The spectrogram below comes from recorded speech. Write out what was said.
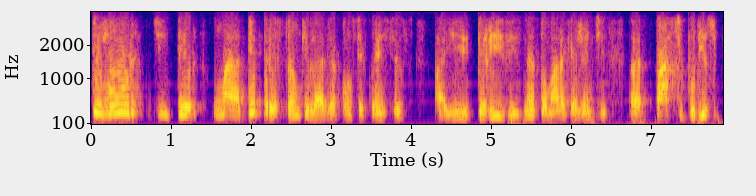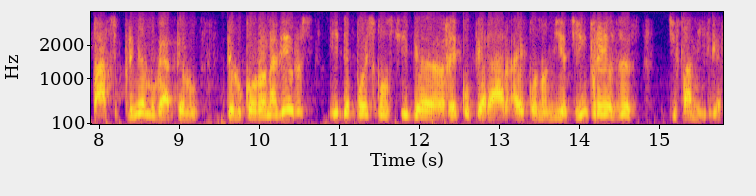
temor de ter uma depressão que leve a consequências aí terríveis, né? Tomara que a gente uh, passe por isso, passe em primeiro lugar pelo, pelo coronavírus e depois consiga recuperar a economia de empresas, de famílias.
